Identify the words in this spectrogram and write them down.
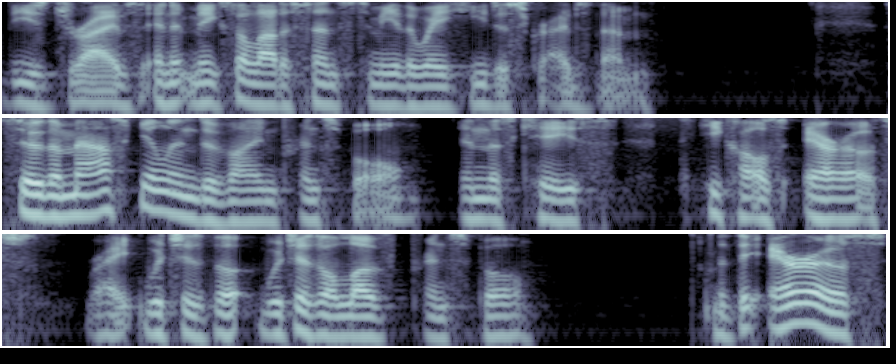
these drives, and it makes a lot of sense to me the way he describes them. So the masculine divine principle, in this case, he calls eros, right, which is the which is a love principle. But the eros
